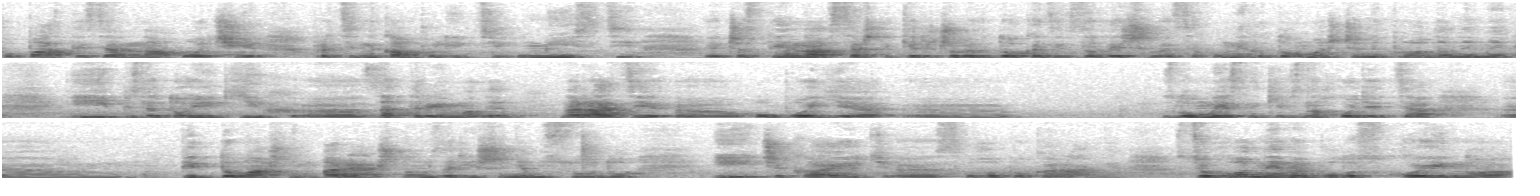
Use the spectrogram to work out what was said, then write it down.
попастися на очі працівникам поліції у місті. Частина все ж таки речових доказів залишилася у них вдома ще не проданими. І після того, як їх е, затримали, наразі е, обоє е, зловмисників знаходяться ем, під домашнім арештом за рішенням суду і чекають е, свого покарання. Всього ними було скоєно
